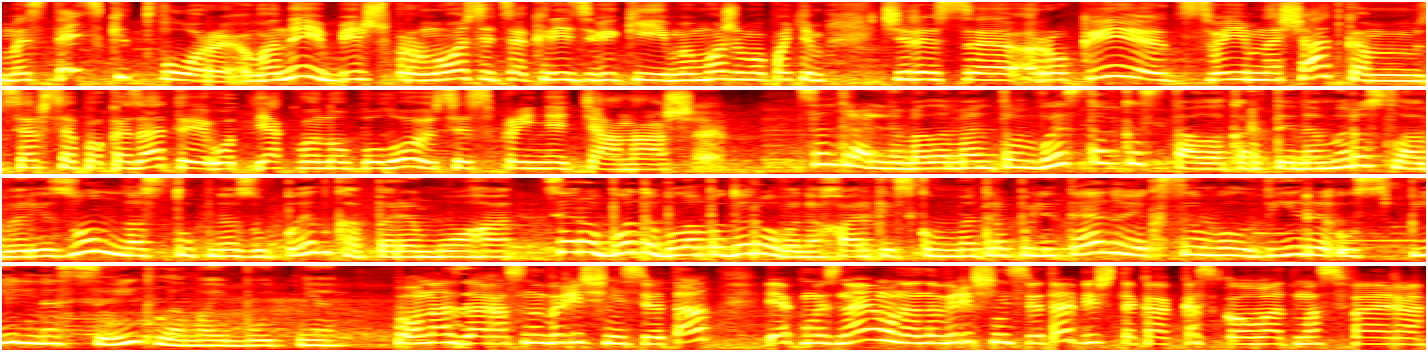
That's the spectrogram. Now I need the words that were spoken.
мистецькі твори вони більш проносяться крізь віки. І ми можемо потім через е, роки своїм нащадкам це все показати, от як воно було, все сприйняття наше. Центральним елементом виставки стала картина Мирослави Різун Наступна зупинка перемога. Ця робота була подарована харківському метрополітену як символ віри у спільне світле майбутнє. У нас зараз новорічні свята. Як ми знаємо, на новорічні свята більш така казкова атмосфера,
